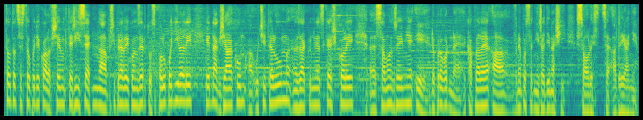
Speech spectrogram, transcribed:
Bych touto cestou poděkoval všem, kteří se na přípravě koncertu spolu podíleli, jednak žákům a učitelům základnické školy, samozřejmě i doprovodné kapele a v neposlední řadě naší solistce Adrianě.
